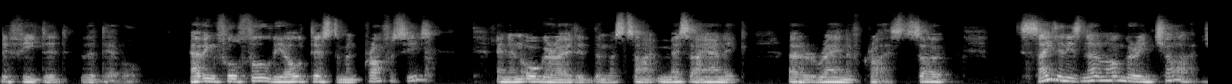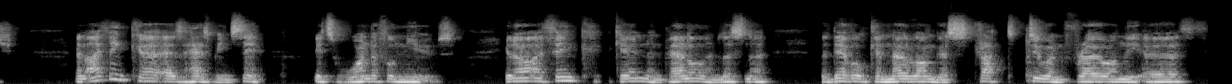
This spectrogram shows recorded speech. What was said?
defeated the devil, having fulfilled the Old Testament prophecies and inaugurated the messianic uh, reign of Christ. So Satan is no longer in charge. And I think, uh, as has been said, it's wonderful news. You know, I think, Ken and panel and listener, the devil can no longer strut to and fro on the earth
